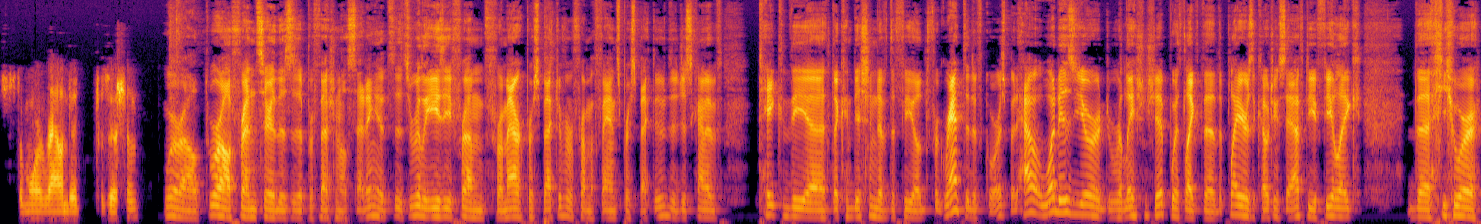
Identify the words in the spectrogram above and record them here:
Just a more rounded position we're all we're all friends here. This is a professional setting. It's it's really easy from from our perspective or from a fan's perspective to just kind of take the uh, the condition of the field for granted, of course. But how what is your relationship with like the the players, the coaching staff? Do you feel like the you are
